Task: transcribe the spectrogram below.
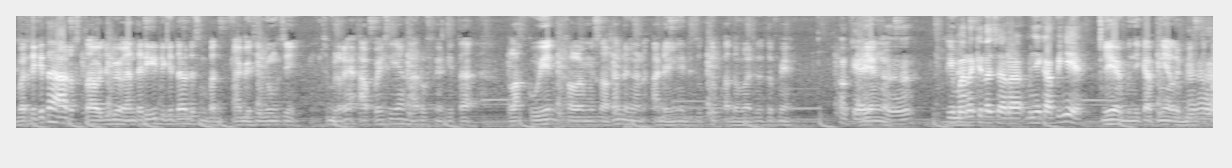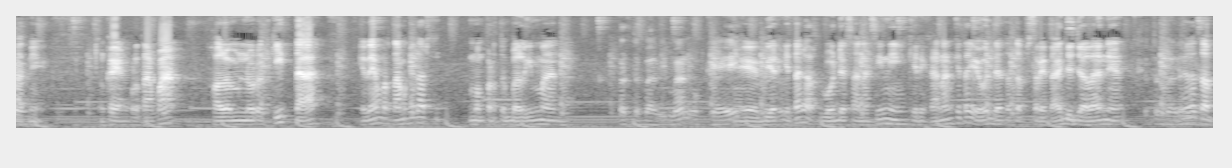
berarti kita harus tahu juga kan tadi kita udah sempat agak singgung sih. Sebenarnya apa sih yang harusnya kita lakuin kalau misalkan dengan adanya ditutup atau nggak ditutupnya? Oke Iya nggak? eh, gimana kita cara menyikapinya ya Iya, menyikapinya lebih Ah. tepatnya. Oke, yang pertama, kalau menurut kita, itu yang pertama kita harus mempertebal iman. pertebal iman oke Ya, biar kita nggak kegoda sana sini, kiri kanan kita ya udah tetap straight aja jalannya. Ketebal Kita tetap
